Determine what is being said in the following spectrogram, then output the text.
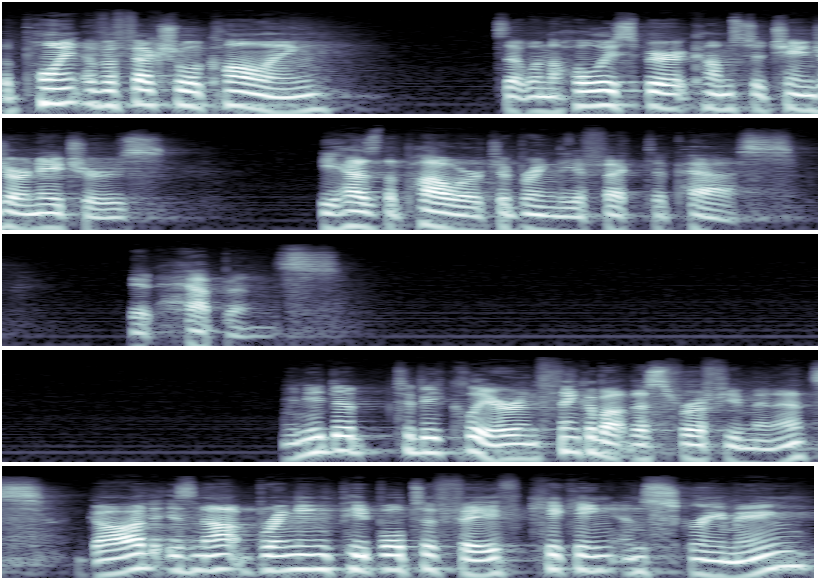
The point of effectual calling is that when the Holy Spirit comes to change our natures, he has the power to bring the effect to pass. It happens. We need to, to be clear and think about this for a few minutes. God is not bringing people to faith kicking and screaming.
